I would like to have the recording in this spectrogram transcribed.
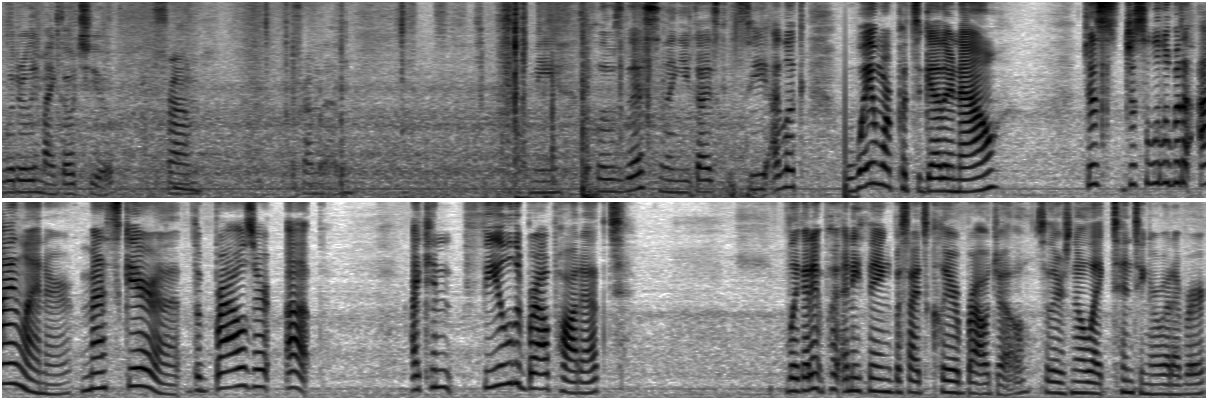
literally my go-to from mm. from them. Close this and then you guys can see. I look way more put together now. Just just a little bit of eyeliner, mascara. The brows are up. I can feel the brow product. Like I didn't put anything besides clear brow gel, so there's no like tinting or whatever.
